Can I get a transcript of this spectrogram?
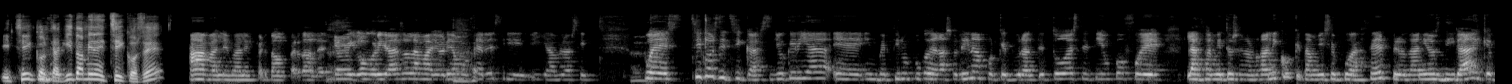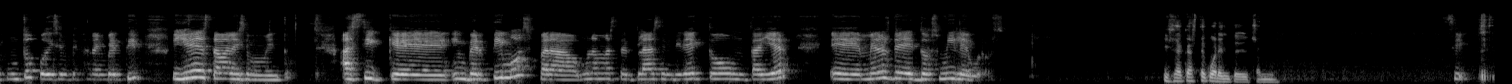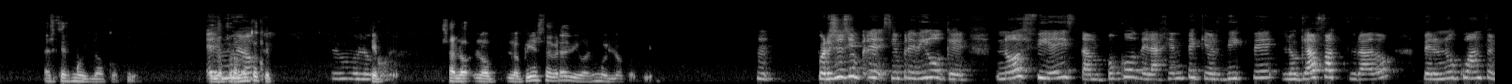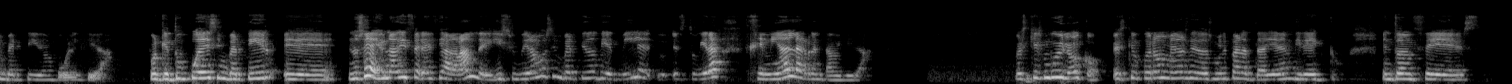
y chicos, que aquí también hay chicos, ¿eh? Ah, vale, vale, perdón, perdón. Es que mi comunidad son la mayoría mujeres y, hablo así. Pues chicos y chicas, yo quería eh, invertir un poco de gasolina porque durante todo este tiempo fue lanzamientos en orgánico, que también se puede hacer, pero Dani os dirá en qué punto podéis empezar a invertir. Y yo ya estaba en ese momento. Así que invertimos para una masterclass en directo, un taller, eh, menos de 2.000 euros. Y sacaste 48.000. Sí. Es que es muy loco, tío. Es lo prometo que, es muy loco. o sea, lo, lo, pienso de verdad y digo, es muy loco, tío. Hmm. Por eso siempre, siempre digo que no os fiéis tampoco de la gente que os dice lo que ha facturado, pero no cuánto ha invertido en publicidad. Porque tú puedes invertir, eh, no sé, hay una diferencia grande. Y si hubiéramos invertido 10.000, eh, estuviera genial la rentabilidad. Pues que es muy loco. Es que fueron menos de 2.000 para el taller en directo. Entonces,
